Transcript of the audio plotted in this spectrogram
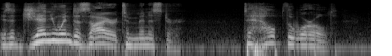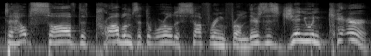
is a genuine desire to minister, to help the world, to help solve the problems that the world is suffering from. There's this genuine care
